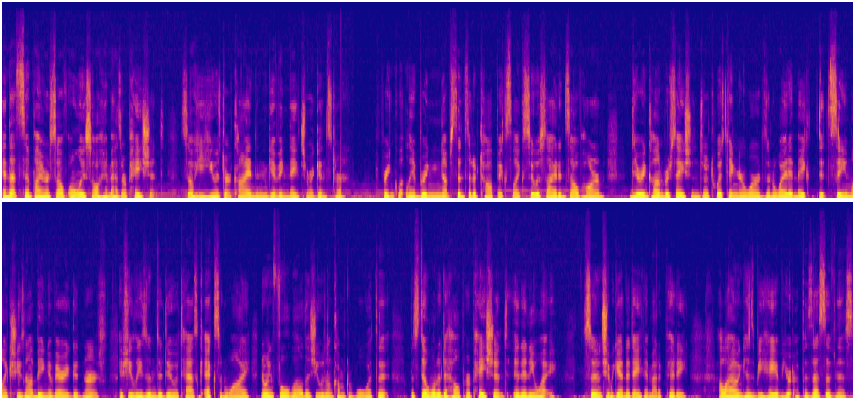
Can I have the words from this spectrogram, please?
and that Senpai herself only saw him as her patient, so he used her kind and giving nature against her. frequently bringing up sensitive topics like suicide and self harm during conversations or twisting her words in a way to make it seem like she's not being a very good nurse. If she leads him to do a task X and Y, knowing full well that she was uncomfortable with it, but still wanted to help her patient in any way. Soon she began to date him out of pity, allowing his behavior and possessiveness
